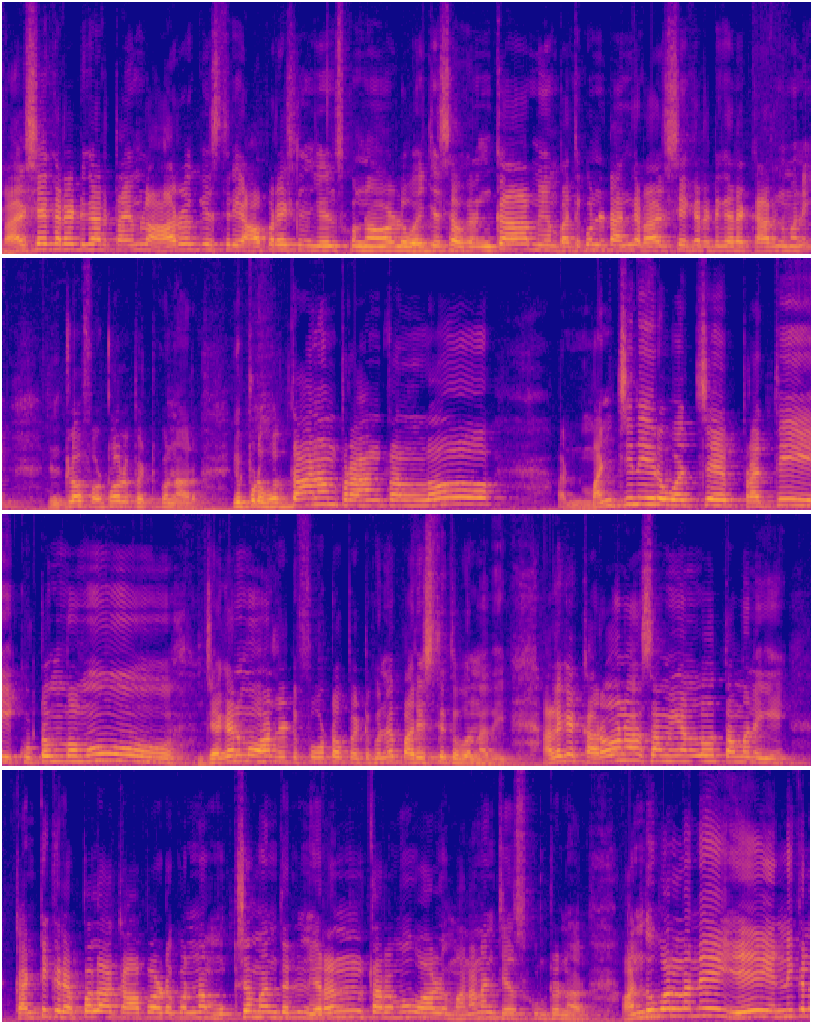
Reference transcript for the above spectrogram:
రాజశేఖర రెడ్డి గారి టైంలో ఆరోగ్యశ్రీ ఆపరేషన్ చేయించుకున్న వాళ్ళు వైద్య సౌకర్యం ఇంకా మేము బతికుండటానికి రాజశేఖర రెడ్డి గారే కారణమని ఇంట్లో ఫోటోలు పెట్టుకున్నారు. ఇప్పుడు ఉద్దానం ప్రాంతంలో మంచినీరు వచ్చే ప్రతి కుటుంబము జగన్మోహన్ రెడ్డి ఫోటో పెట్టుకునే పరిస్థితి ఉన్నది. అలాగే కరోనా సమయంలో తమని కంటికి రెప్పలా కాపాడుకున్న ముఖ్యమంత్రిని నిరంతరము వాళ్ళు మననం చేసుకుంటున్నారు. అందువల్లనే ఏ ఎన్నికల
